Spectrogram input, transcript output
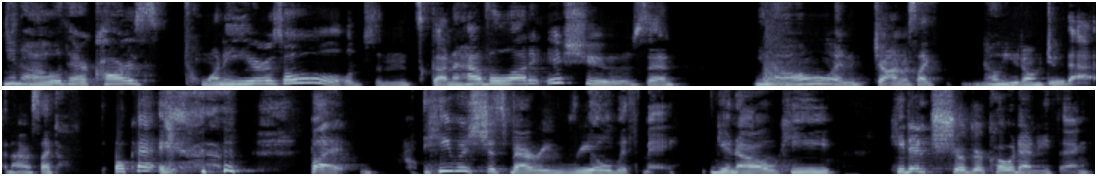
you know, their car's 20 years old and it's going to have a lot of issues. And, you know, and John was like, no, you don't do that. And I was like, okay. but he was just very real with me. You know, he, he didn't sugarcoat anything.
